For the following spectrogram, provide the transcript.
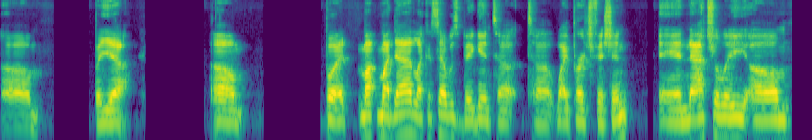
um, but yeah. Um, but my my dad, like I said, was big into to white perch fishing, and naturally, um,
